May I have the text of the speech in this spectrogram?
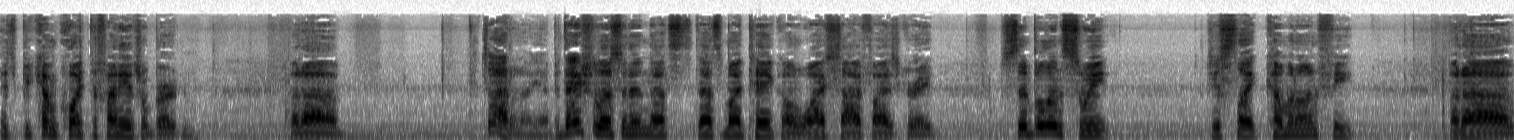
it's become quite the financial burden. But uh, so I don't know yet. But thanks for listening. That's that's my take on why sci-fi is great. Simple and sweet, just like coming on feet. But uh,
